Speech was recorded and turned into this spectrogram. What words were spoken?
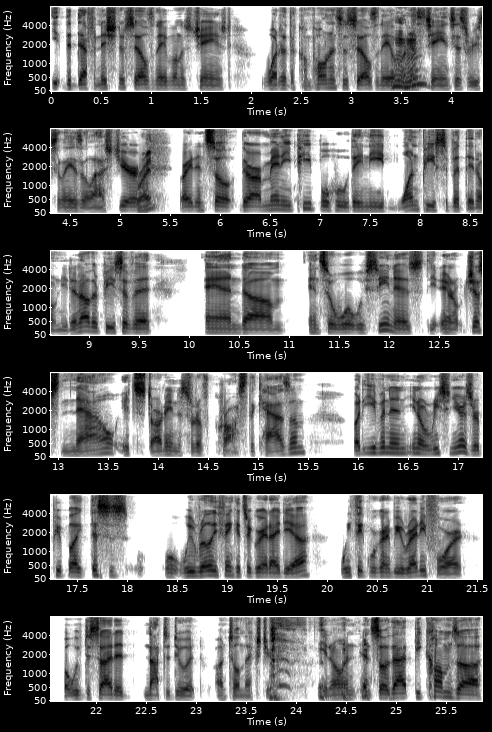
the definition of sales enablement has changed. What are the components of sales enablement has changed as recently as the last year, Right. right? And so there are many people who they need one piece of it, they don't need another piece of it, and um, and so what we've seen is you know just now it's starting to sort of cross the chasm. But even in you know recent years, there are people like this is we really think it's a great idea. We think we're going to be ready for it, but we've decided not to do it until next year. You know, and, and so that becomes a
